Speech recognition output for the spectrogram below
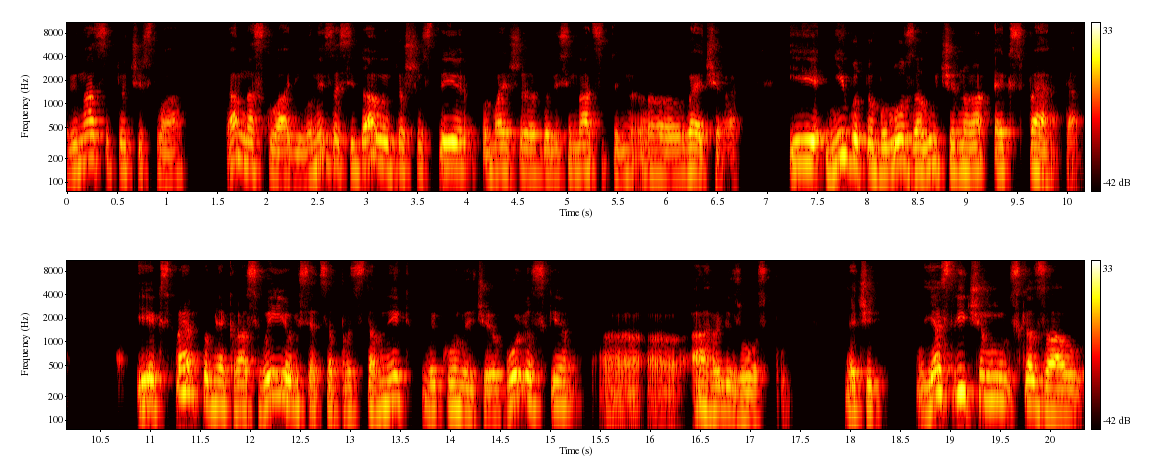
12 числа там на складі вони засідали до 6, майже до 18 е, вечора, і нібито було залучено експерта. І експертом якраз виявився це представник виконуючий обов'язки е, агролісгоспу. Значить, я слідчому сказав,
